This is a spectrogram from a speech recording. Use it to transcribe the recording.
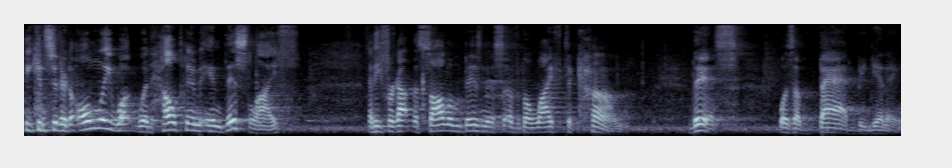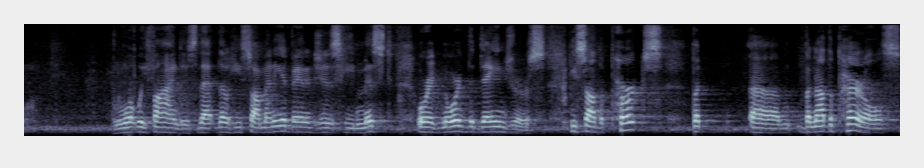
He considered only what would help him in this life, and he forgot the solemn business of the life to come. This was a bad beginning. And what we find is that though he saw many advantages, he missed or ignored the dangers. He saw the perks, but, um, but not the perils.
